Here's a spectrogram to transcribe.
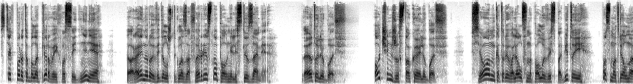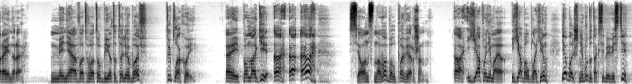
С тех пор это было первое их воссоединение, а Райнер увидел, что глаза Феррис наполнились слезами. «Это любовь». Очень жестокая любовь. Сион, который валялся на полу весь побитый, посмотрел на Райнера. «Меня вот-вот убьёт эта любовь? Ты плохой. Эй, помоги! А, а, а!» Сион снова был повержен. «А, я понимаю, я был плохим, я больше не буду так себя вести,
